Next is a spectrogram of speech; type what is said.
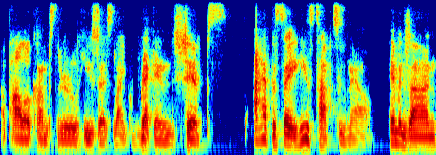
Apollo comes through. He's just like wrecking ships. I have to say, he's top two now. Him and John.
